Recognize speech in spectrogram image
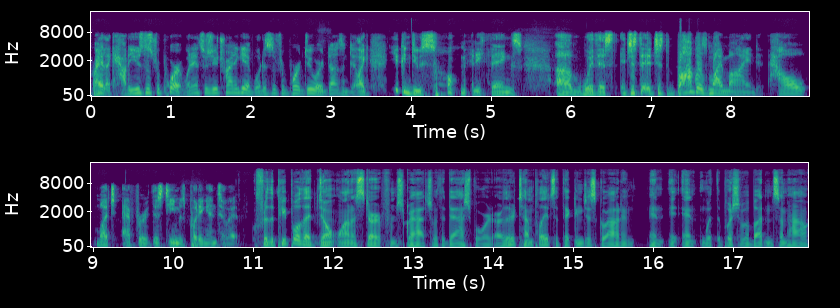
right? Like how to use this report. What answers you're you trying to give? What does this report do or doesn't do? Like you can do so many things um, with this. It just it just boggles my mind how much effort this team is putting into it. For the people that don't want to start from scratch with a dashboard, are there templates that they can just go out and and and with the push of a button somehow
